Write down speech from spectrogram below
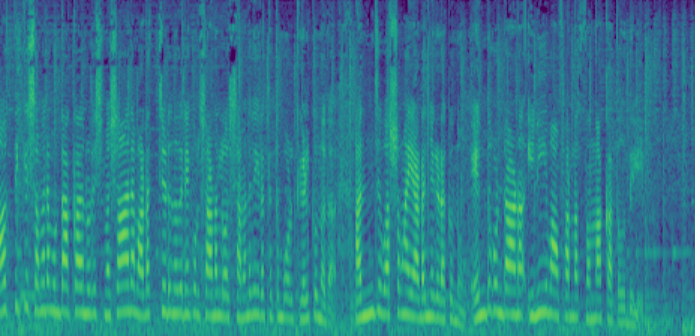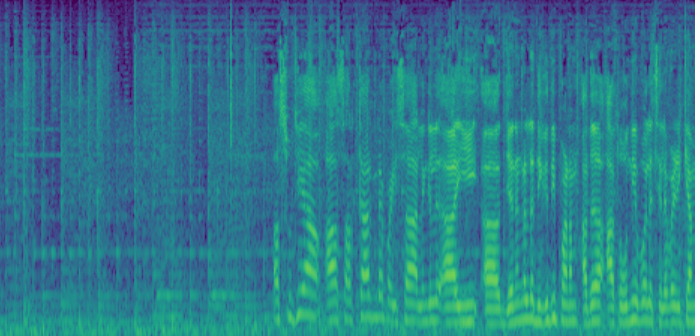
ആർത്തിക്ക് ശമനമുണ്ടാക്കാൻ ഒരു ശ്മശാനം അടച്ചിടുന്നതിനെ കുറിച്ചാണല്ലോ ശമനതീരത്തെത്തുമ്പോൾ കേൾക്കുന്നത്. അഞ്ച് വർഷമായി അടഞ്ഞു കിടക്കുന്നു എന്തുകൊണ്ടാണ് ഇനിയും ആ ഫർണസ് നന്നാക്കാത്തത് ദിലീപ്? ആ സുജയ ആ സർക്കാരിന്റെ പൈസ അല്ലെങ്കിൽ ഈ ജനങ്ങളുടെ നികുതി പണം അത് തോന്നിയ പോലെ ചെലവഴിക്കാം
